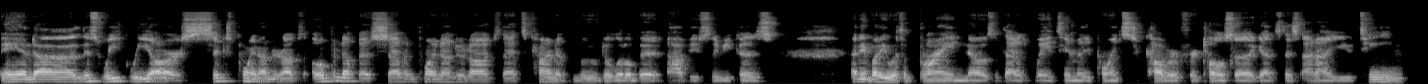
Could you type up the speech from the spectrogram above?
And uh, this week we are six point underdogs. Opened up as seven point underdogs. That's kind of moved a little bit, obviously, because anybody with a brain knows that that is way too many points to cover for Tulsa against this NIU team.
